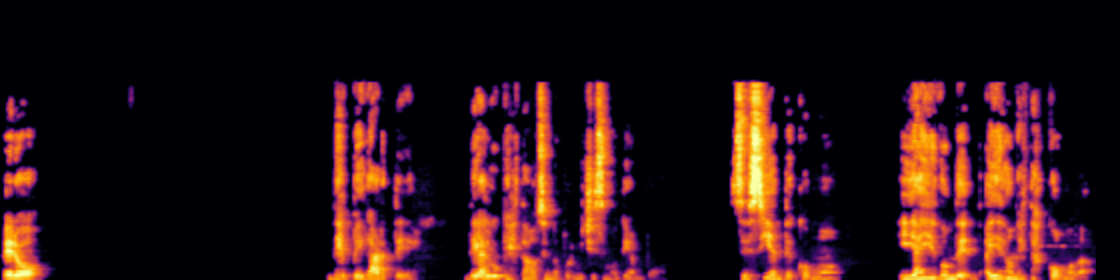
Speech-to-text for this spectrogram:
Pero despegarte de algo que he estado haciendo por muchísimo tiempo. Se siente como, y ahí es donde, ahí es donde estás cómoda,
